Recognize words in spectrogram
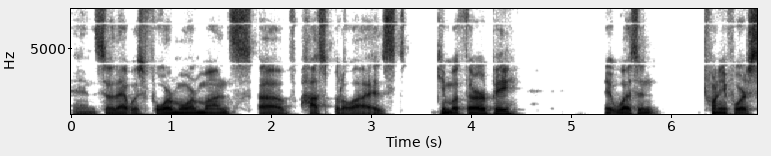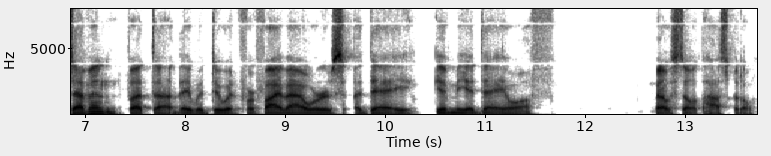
And so that was four more months of hospitalized chemotherapy. It wasn't 24 7, but uh, they would do it for five hours a day, give me a day off. But I was still at the hospital.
